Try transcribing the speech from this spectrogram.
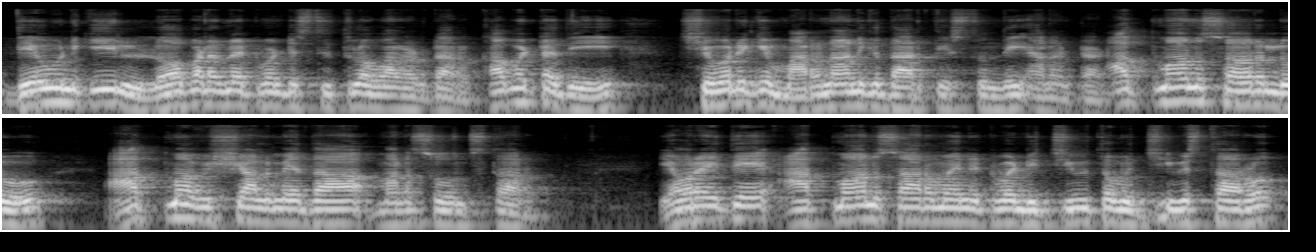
దేవునికి లోబడనటువంటి స్థితిలో వాళ్ళు ఉంటారు. కాబట్టి అది చివరికి మరణానికి దారితీస్తుంది అని అంటాడు. ఆత్మానుసారులు ఆత్మ విషయాల మీద మనసు ఉంచుతారు. ఎవరైతే ఆత్మానుసారమైనటువంటి జీవితం జీవిస్తారో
